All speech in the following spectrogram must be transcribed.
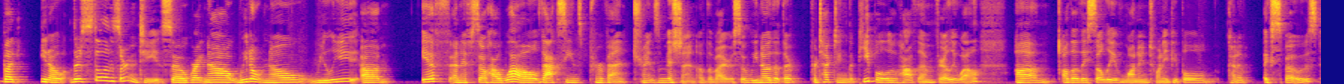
But you know, there's still uncertainties. So right now, we don't know really um, if and if so, how well vaccines prevent transmission of the virus. So we know that they're protecting the people who have them fairly well, um, although they still leave one in 20 people kind of exposed.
